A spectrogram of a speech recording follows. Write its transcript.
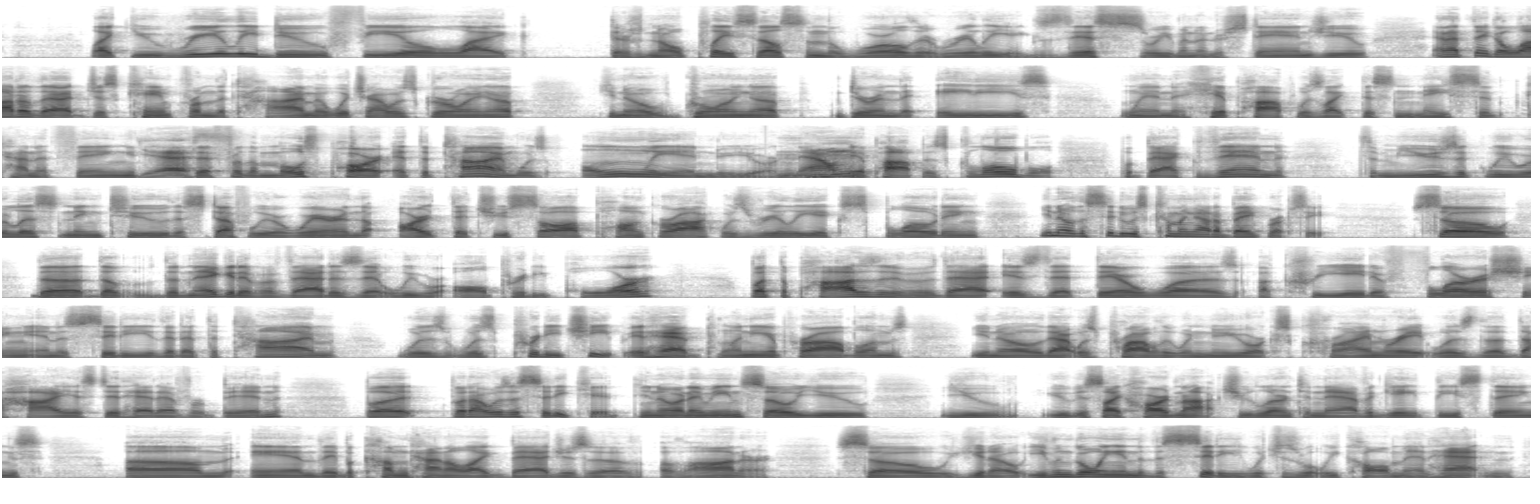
Like you really do feel like there's no place else in the world that really exists or even understands you. And I think a lot of that just came from the time at which I was growing up. You know, growing up during the 80s when hip hop was like this nascent kind of thing yes. that for the most part at the time was only in New York. Mm-hmm. Now hip hop is global, but back then the music we were listening to, the stuff we were wearing, the art that you saw, punk rock was really exploding. You know, the city was coming out of bankruptcy. So the the the negative of that is that we were all pretty poor, but the positive of that is that there was a creative flourishing in a city that at the time was was pretty cheap. It had plenty of problems. You know, that was probably when New York's crime rate was the the highest it had ever been. But but I was a city kid. You know what I mean? So you you you it's like hard knocks. You learn to navigate these things, um, and they become kind of like badges of of honor. So, you know, even going into the city, which is what we call Manhattan,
